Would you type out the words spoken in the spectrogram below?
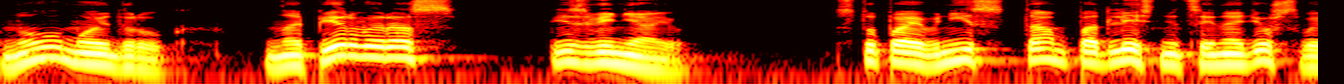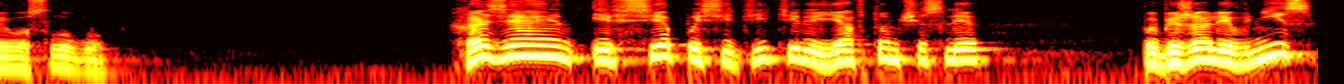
«Ну, мой друг, на первый раз Извиняю. Ступай вниз, там под лестницей найдешь своего слугу. Хозяин и все посетители, я в том числе, побежали вниз,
